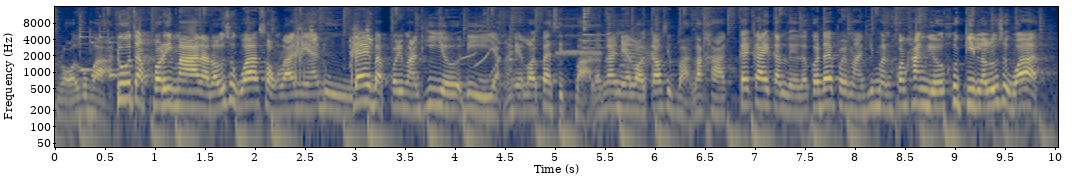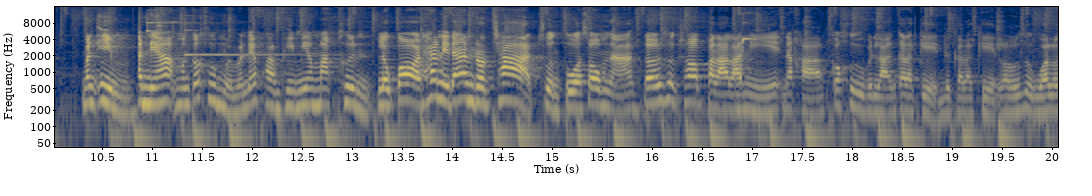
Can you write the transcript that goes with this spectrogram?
300 กว่าบาท ดูจากปริมาณอะเรารู้สึกว่า 2 ร้านเนี้ยดูได้แบบปริมาณที่เยอะดีอย่างอันเนี้ย180บาท แล้วก็อันเนี้ย190บาท ราคาใกล้ๆกันเลย แล้วก็ได้ปริมาณที่มันค่อนข้างเยอะคือกินแล้วรู้สึกว่า มันอิ่ม อันเนี้ยมันก็คือเหมือนมันได้ความพรีเมียมมากขึ้น แล้วก็ถ้าในด้านรสชาติส่วนตัวส้มนะ เรารู้สึกชอบปลาร้าร้านนี้นะคะ ก็คือเป็นร้านกาลเกตเดอะกาลเกตเรารู้สึกว่าเรา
